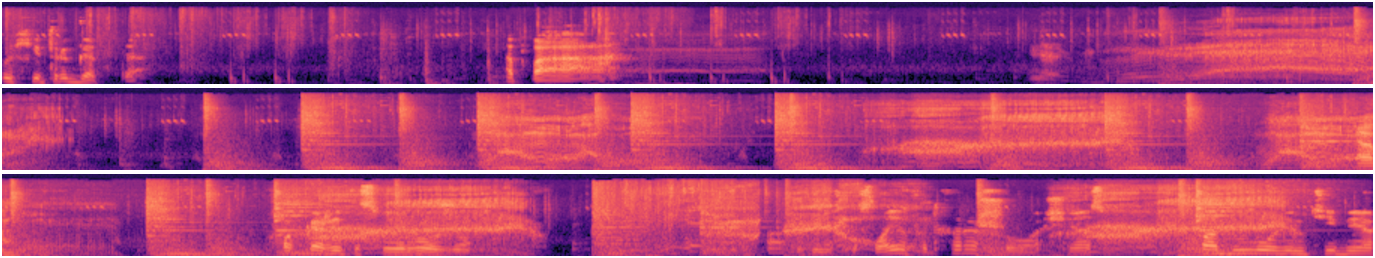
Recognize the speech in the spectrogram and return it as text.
Какой хитрый гад-то. Опа! А, покажи ты свою рожу. А, тут вместо слоев это хорошо. Сейчас подловим тебя.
